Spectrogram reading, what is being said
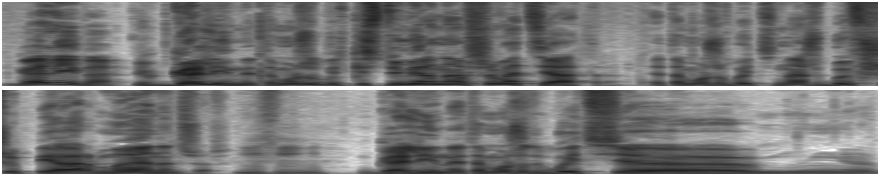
Галина. Галина, это может быть костюмер нашего театра. Это может быть наш бывший пиар-менеджер. Галина, это может быть э,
